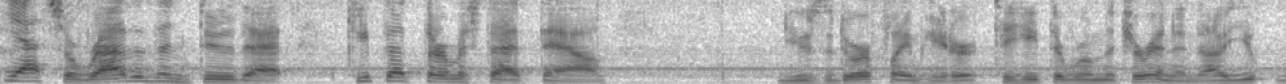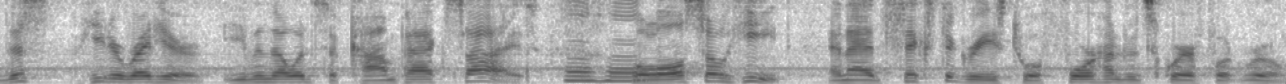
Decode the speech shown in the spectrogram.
Yes. So rather than do that, keep that thermostat down, use the Duraflame heater to heat the room that you're in. And now you, this heater right here, even though it's a compact size, mm -hmm. will also heat and add six degrees to a 400 square foot room.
